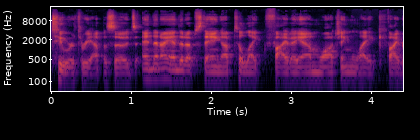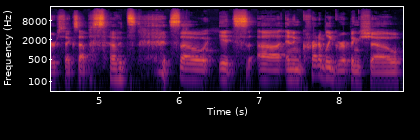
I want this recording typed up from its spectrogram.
two or three episodes and then i ended up staying up till like 5 a.m watching like five or six episodes so it's uh, an incredibly gripping show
